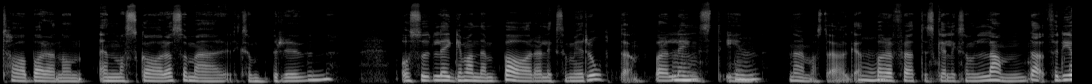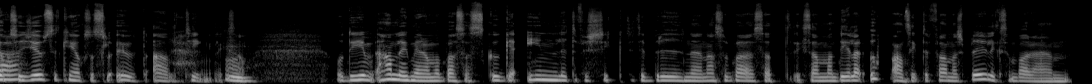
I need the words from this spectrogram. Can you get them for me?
ta bara någon, en mascara som är liksom brun och så lägger man den bara liksom i roten, bara Mm. längst in Mm. närmaste ögat. Mm. Bara för att det ska liksom landa. För det är också, Ja. ljuset kan ju också slå ut allting. Liksom. Mm. Och det handlar ju mer om att bara skugga in lite försiktigt i brynen. Alltså bara så att liksom, man delar upp ansiktet för annars blir det liksom bara en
